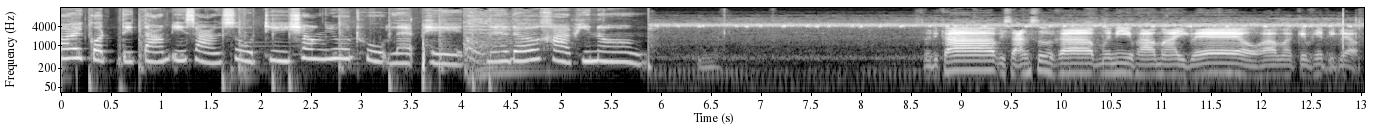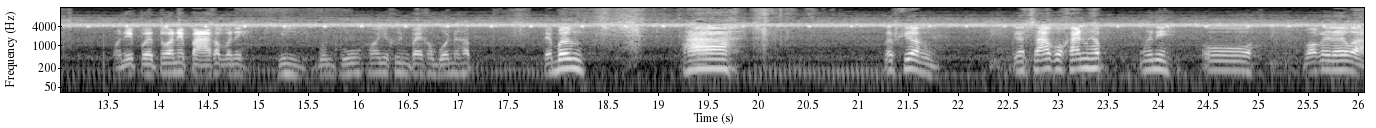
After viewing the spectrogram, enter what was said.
อยกดติดตามอีสานสูตรที่ช่อง YouTube และเพจแนเด้อค่ะพี่น้อง สวัสดีครับอีสานสู้ครับ มื่อนี้พามาอีกแล้ว พามาเก็บเห็ดอีกแล้ว วันนี้เปิดตัวในป่าครับวันนี้ นี่บนภูเขาจะขึ้นไปข้างบนนะครับ แต่เบิ้งพารถเครื่องเกือบสาวกว่าคันครับมื่อนี้โอ้บอกเลยเลยว่า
